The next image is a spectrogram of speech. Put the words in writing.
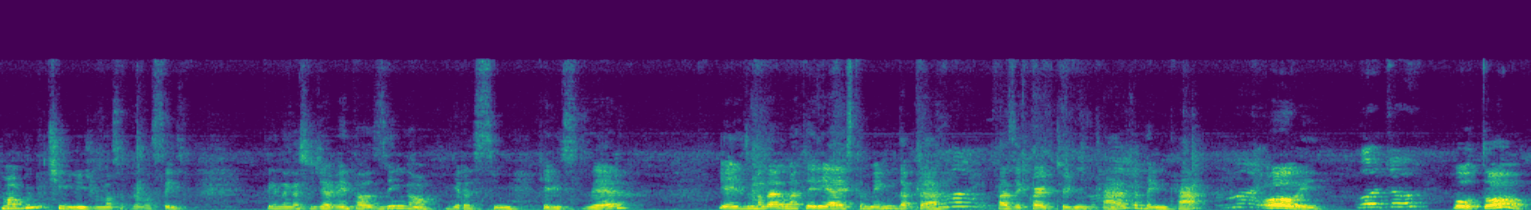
Mó bonitinho, gente. Vou mostrar pra vocês. Tem um negócio de aventalzinho, ó. Que gracinha. Que eles fizeram. E aí eles mandaram materiais também. Dá pra fazer com o Arthur em casa, brincar. Oi. Voltou. Voltou?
